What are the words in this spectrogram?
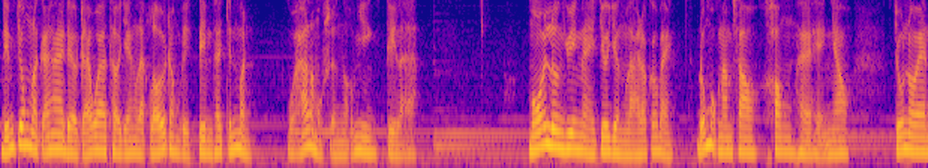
Điểm chung là cả hai đều trải qua thời gian lạc lối trong việc tìm thấy chính mình. Quả là một sự ngẫu nhiên kỳ lạ. Mối lương duyên này chưa dừng lại đâu các bạn. Đúng một năm sau, không hề hẹn nhau, chú Noel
